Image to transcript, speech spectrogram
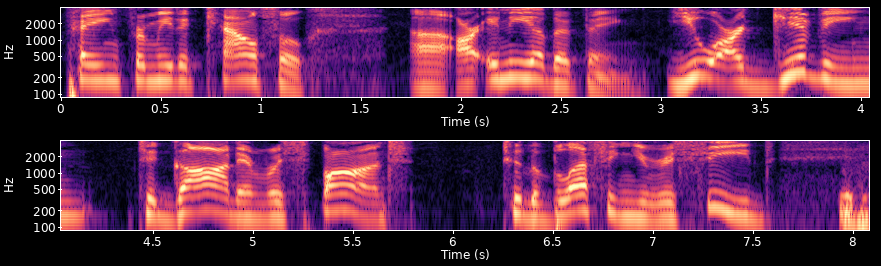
paying for me to counsel uh, or any other thing. You are giving to God in response to the blessing you received mm-hmm.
